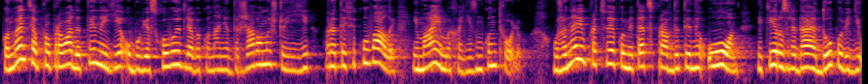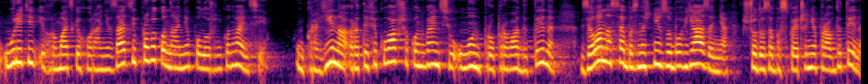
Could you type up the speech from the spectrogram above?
Конвенція про права дитини є обов'язковою для виконання державами, що її ратифікували, і має механізм контролю. У Женеві працює комітет з прав дитини ООН, який розглядає доповіді урядів і громадських організацій про виконання положень конвенції. Україна, ратифікувавши конвенцію ООН про права дитини, взяла на себе значні зобов'язання щодо забезпечення прав дитини.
